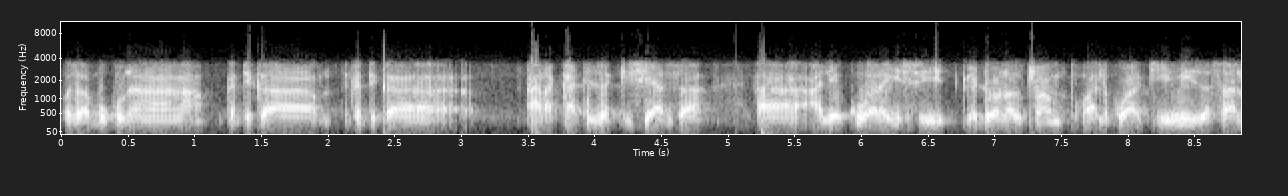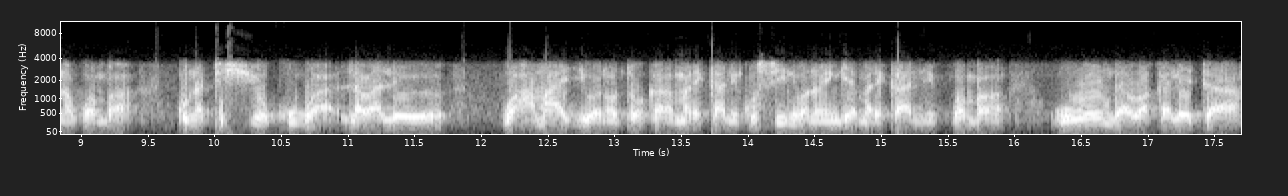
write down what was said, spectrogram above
kwa sababu kuna katika katika harakati za kisiasa uh, aliyekuwa rais Donald Trump alikuwa akihimiza sana kwamba kuna tishio kubwa la wale wahamaji wanaotoka Marekani kusini wanaoingia Marekani kwamba huenda wakaleta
